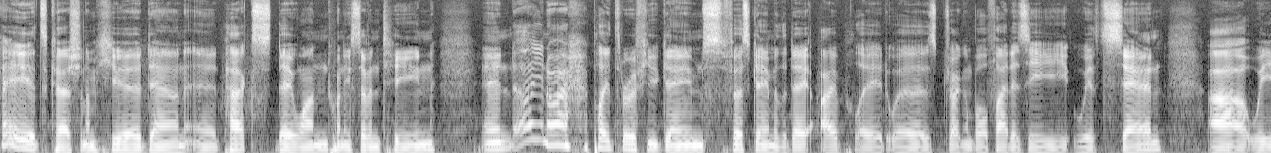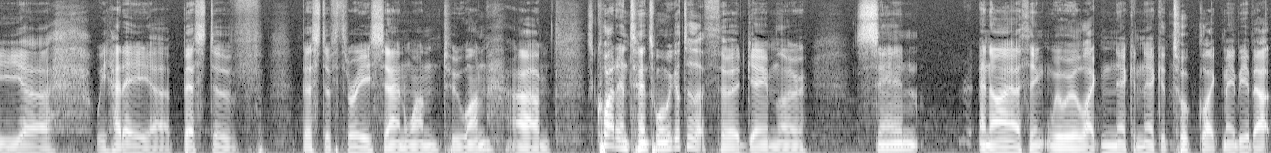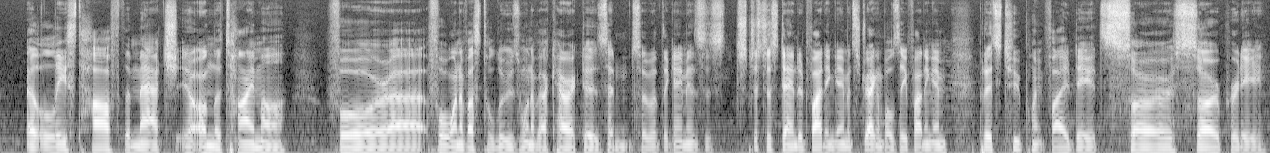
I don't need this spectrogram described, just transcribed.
Hey, it's Cash, and I'm here down at PAX Day 1 2017. And, uh, you know, I played through a few games. First game of the day I played was Dragon Ball FighterZ with San. Uh, we uh, we had a uh, best of best of three, San won, 2 1. Um, it's quite intense. When we got to that third game, though, San and I, I think we were like neck and neck. It took like maybe about at least half the match you know, on the timer for uh, for one of us to lose one of our characters. And so what the game is is it's just a standard fighting game. It's Dragon Ball Z fighting game, but it's 2.5D. It's so so pretty,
